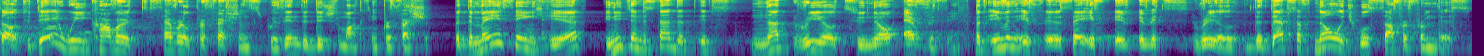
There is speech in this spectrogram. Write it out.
So today we covered several professions within the digital marketing profession. But the main thing here, you need to understand that it's not real to know everything. But even if, uh, say, if, if, if it's real, the depth of knowledge will suffer from this.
